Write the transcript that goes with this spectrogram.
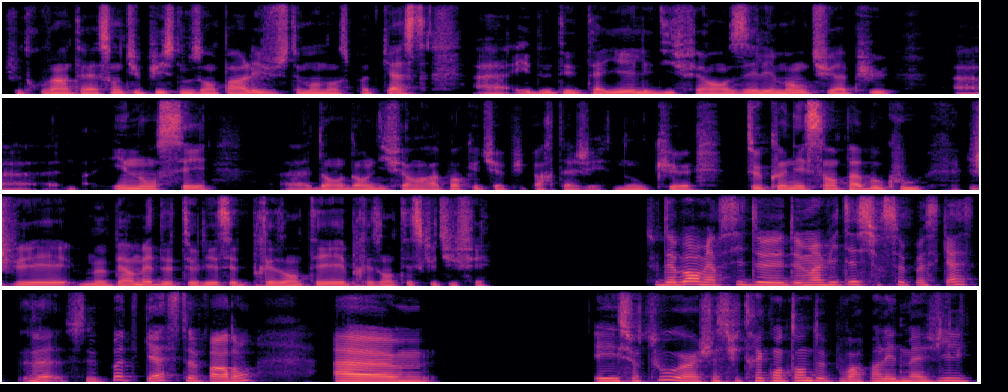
je, trouvais intéressant que tu puisses nous en parler justement dans ce podcast et de détailler les différents éléments que tu as pu énoncer dans, dans, les différents rapports que tu as pu partager. Donc, te connaissant pas beaucoup, je vais me permettre de te laisser te présenter et présenter ce que tu fais. Tout d'abord, merci de, m'inviter sur ce podcast, euh, ce podcast pardon. Euh, et surtout, euh, je suis très contente de pouvoir parler de ma ville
